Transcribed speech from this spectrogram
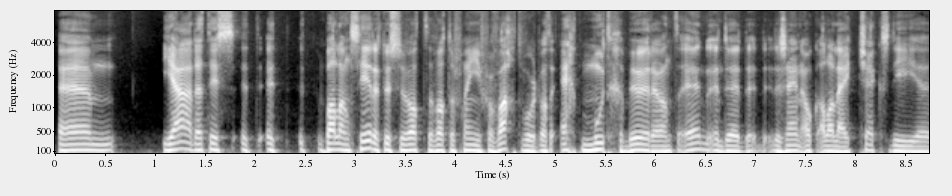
Um, ja, dat is het, het, het, balanceren tussen wat, wat er van je verwacht wordt, wat echt moet gebeuren. Want de, de, er zijn ook allerlei checks die, uh,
